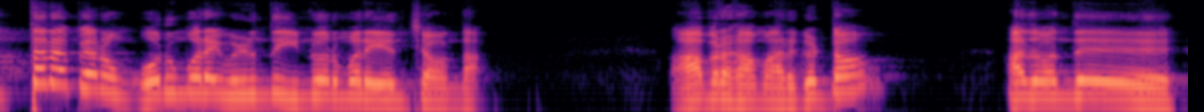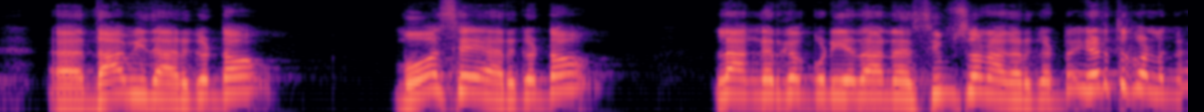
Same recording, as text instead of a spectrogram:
அத்தனை பேரும் ஒரு முறை விழுந்து இன்னொரு முறை எந்திச்சவன் தான். ஆபரகமாக இருக்கட்டும் அது வந்து தாவிதாக இருக்கட்டும் மோசையாக இருக்கட்டும் இல்லை அங்கே இருக்கக்கூடியதான சிம்சோனாக இருக்கட்டும் எடுத்துக்கொள்ளுங்க.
